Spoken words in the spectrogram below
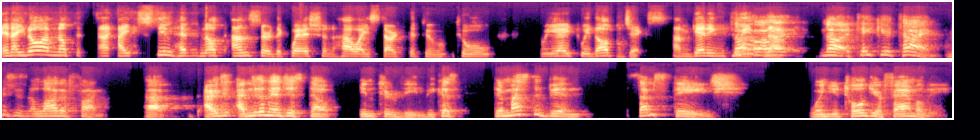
and I know I'm not, I, I, still have not answered the question how I started to to create with objects. I'm getting to no, it now. Uh, no, take your time. This is a lot of fun. Uh, I just, I'm going to just now intervene because there must have been some stage when you told your family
